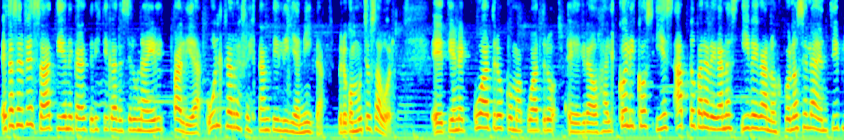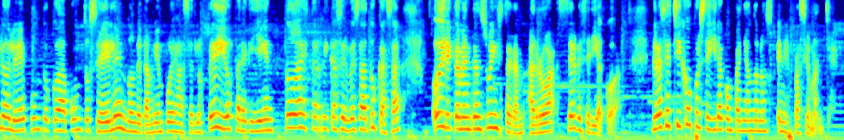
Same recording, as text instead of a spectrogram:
Esta cerveza tiene características de ser una ale pálida, ultra refrescante y livianita, pero con mucho sabor. Eh, tiene 4,4 eh, grados alcohólicos y es apto para veganas y veganos. Conócela en www.coda.cl, en donde también puedes hacer los pedidos para que lleguen todas estas ricas cervezas a tu casa o directamente en su Instagram, arroba. Gracias chicos por seguir acompañándonos en Espacio Mantra.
